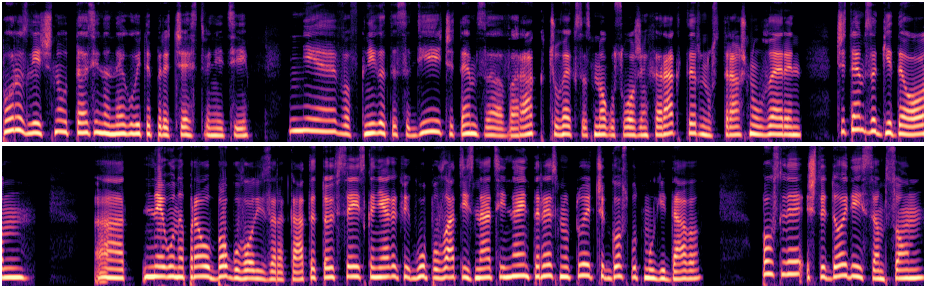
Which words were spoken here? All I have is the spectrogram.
по-различна от тази на неговите предшественици. Ние в книгата Съди четем за Варак, човек с много сложен характер, но страшно уверен. Четем за Гидеон, а, него направо Бог го води за ръката. Той все иска някакви глуповати знаци. Най-интересното е, че Господ му ги дава. После ще дойде и Самсон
